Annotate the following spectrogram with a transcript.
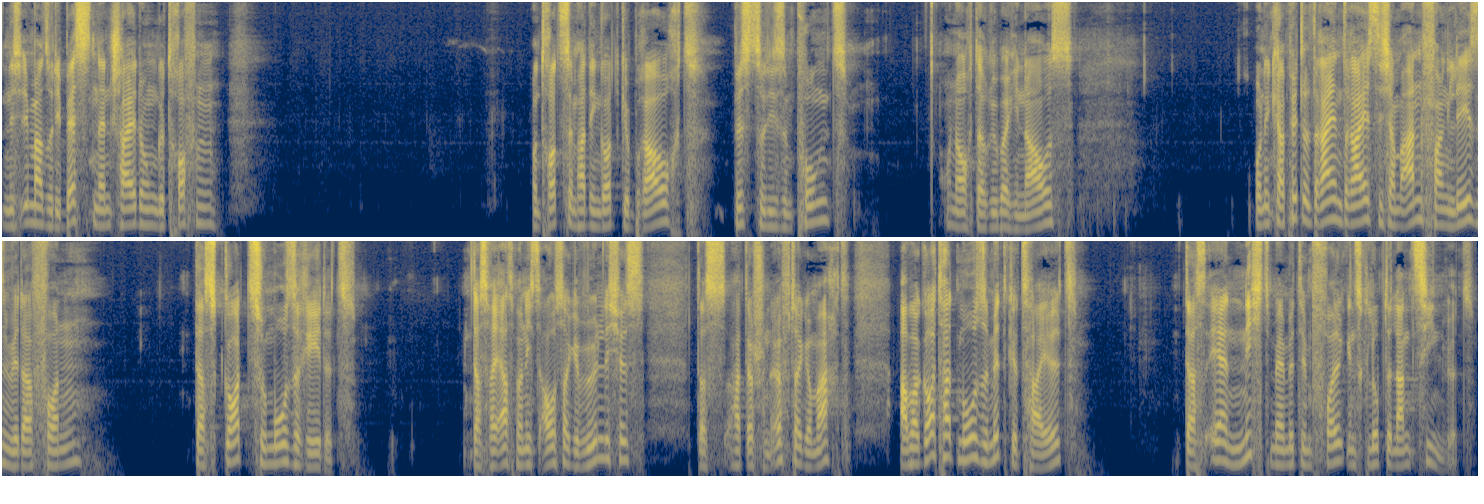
nicht immer so die besten Entscheidungen getroffen. Und trotzdem hat ihn Gott gebraucht bis zu diesem Punkt und auch darüber hinaus. Und in Kapitel 33 am Anfang lesen wir davon, dass Gott zu Mose redet. Das war erstmal nichts Außergewöhnliches, das hat er schon öfter gemacht. Aber Gott hat Mose mitgeteilt, dass er nicht mehr mit dem Volk ins gelobte Land ziehen wird.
